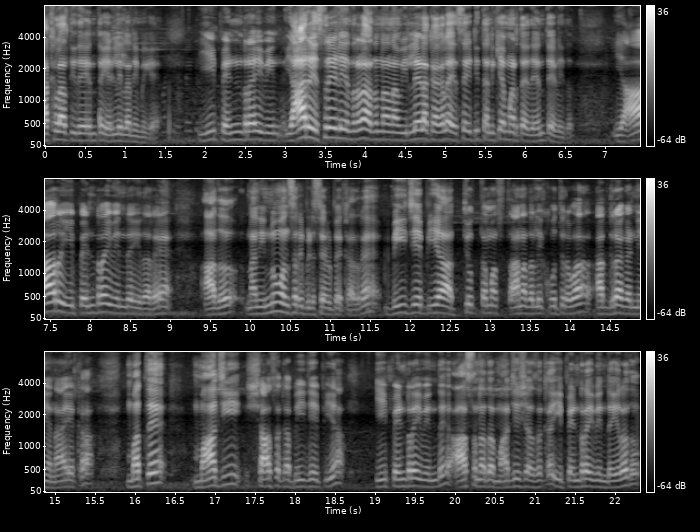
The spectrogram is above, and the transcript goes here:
ದಾಖಲಾತಿದೆ ಅಂತ ಹೇಳಿಲ್ಲ ನಿಮಗೆ. ಈ ಪೆನ್ ಡ್ರೈವ್ ಯಾರು ಹೆಸರು ಹೇಳಿ ಅಂದ್ರಲ್ಲ ಅದನ್ನು ನಾವು ಇಲ್ಲಿ ಹೇಳೋಕ್ಕಾಗಲ್ಲ ಎಸ್ ಐ ಟಿ ತನಿಖೆ ಮಾಡ್ತಾ ಇದೆ ಅಂತ ಹೇಳಿದ್ದು. ಯಾರು ಈ ಪೆನ್ ಡ್ರೈವ್ ಹಿಂದೆ ಇದ್ದಾರೆ ಅದು ನಾನು ಇನ್ನೂ ಒಂದ್ಸರಿ ಬಿಡಿಸಿ ಹೇಳಬೇಕಾದ್ರೆ ಬಿ ಜೆ ಪಿಯ ಅತ್ಯುತ್ತಮ ಸ್ಥಾನದಲ್ಲಿ ಕೂತಿರುವ ಅಗ್ರಗಣ್ಯ ನಾಯಕ ಮತ್ತು ಮಾಜಿ ಶಾಸಕ ಬಿ ಜೆ ಪಿಯ ಈ ಪೆನ್ ಡ್ರೈವ್ ಹಿಂದೆ ಹಾಸನದ ಮಾಜಿ ಶಾಸಕ ಈ ಪೆನ್ ಡ್ರೈವ್ ಹಿಂದೆ ಇರೋದು.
